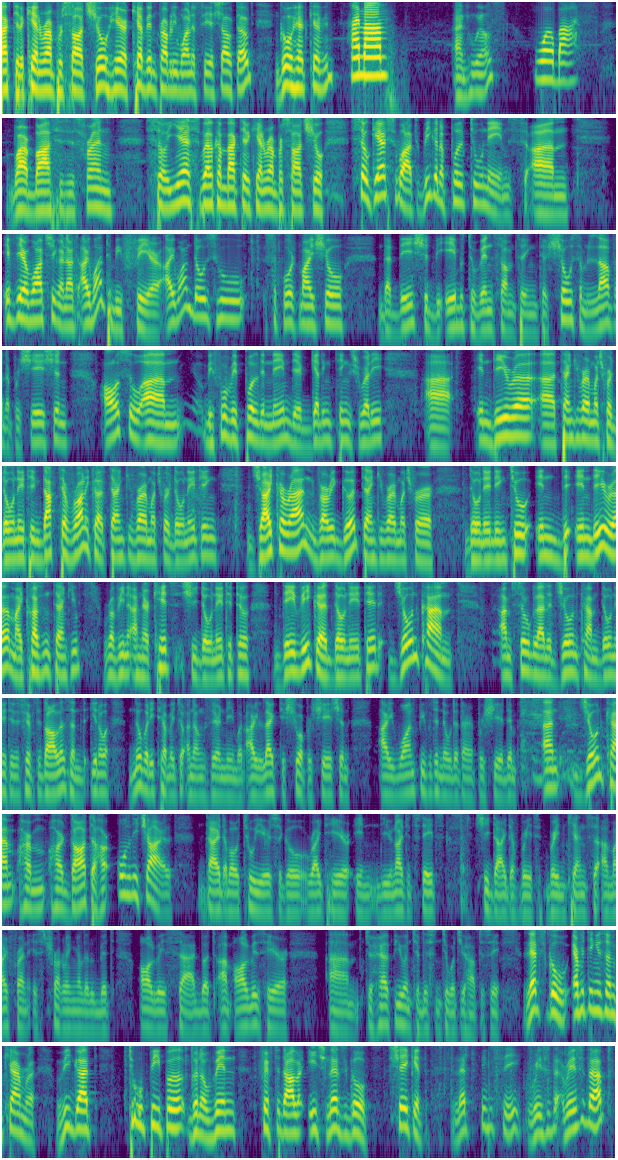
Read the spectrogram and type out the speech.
back to the Ken Rampersaud show. Here, Kevin probably want to say a shout out. Go ahead, Kevin. Hi, Mom. And who else? Well, boss. War Boss is his friend. So yes, welcome back to the Ken Rampersaud show. So guess what? We're gonna pull two names. Um, if they're watching or not, I want to be fair. I want those who support my show that they should be able to win something, to show some love and appreciation. Also, um, before we pull the name, they're getting things ready. Uh, Indira, uh, thank you very much for donating. Dr. Veronica, thank you very much for donating. Jai Karan, very good. Thank you very much for donating to Ind- Indira, my cousin, thank you. Ravina and her kids, she donated to. Devika donated. Joan Cam, I'm so glad that Joan Cam donated $50. And you know, nobody tell me to announce their name, but I like to show appreciation. I want people to know that I appreciate them. And Joan Cam, her, her daughter, her only child, died about two years ago right here in the United States. She died of brain, cancer, and my friend is struggling a little bit, always sad, but I'm always here um, to help you and to listen to what you have to say. Let's go. Everything is on camera. We got two people gonna win $50 each. Let's go. Shake it. Let people see. Raise it, raise it up.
